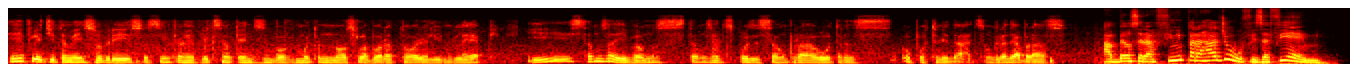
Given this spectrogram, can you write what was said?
de refletir também sobre isso, assim, que é uma reflexão que a gente desenvolve muito no nosso laboratório ali no LEP. E estamos aí, vamos, estamos à disposição para outras oportunidades. Um grande abraço. Abel Serafim para a Rádio UFES FM.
